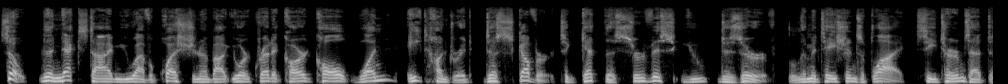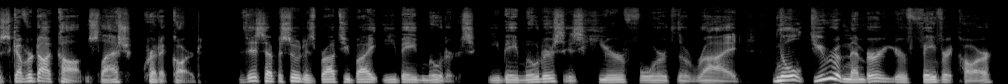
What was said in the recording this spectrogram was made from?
So the next time you have a question about your credit card, call 1-800-DISCOVER to get the service you deserve. Limitations apply. See terms at discover.com slash credit card. This episode is brought to you by eBay Motors. eBay Motors is here for the ride. Noel, do you remember your favorite car?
